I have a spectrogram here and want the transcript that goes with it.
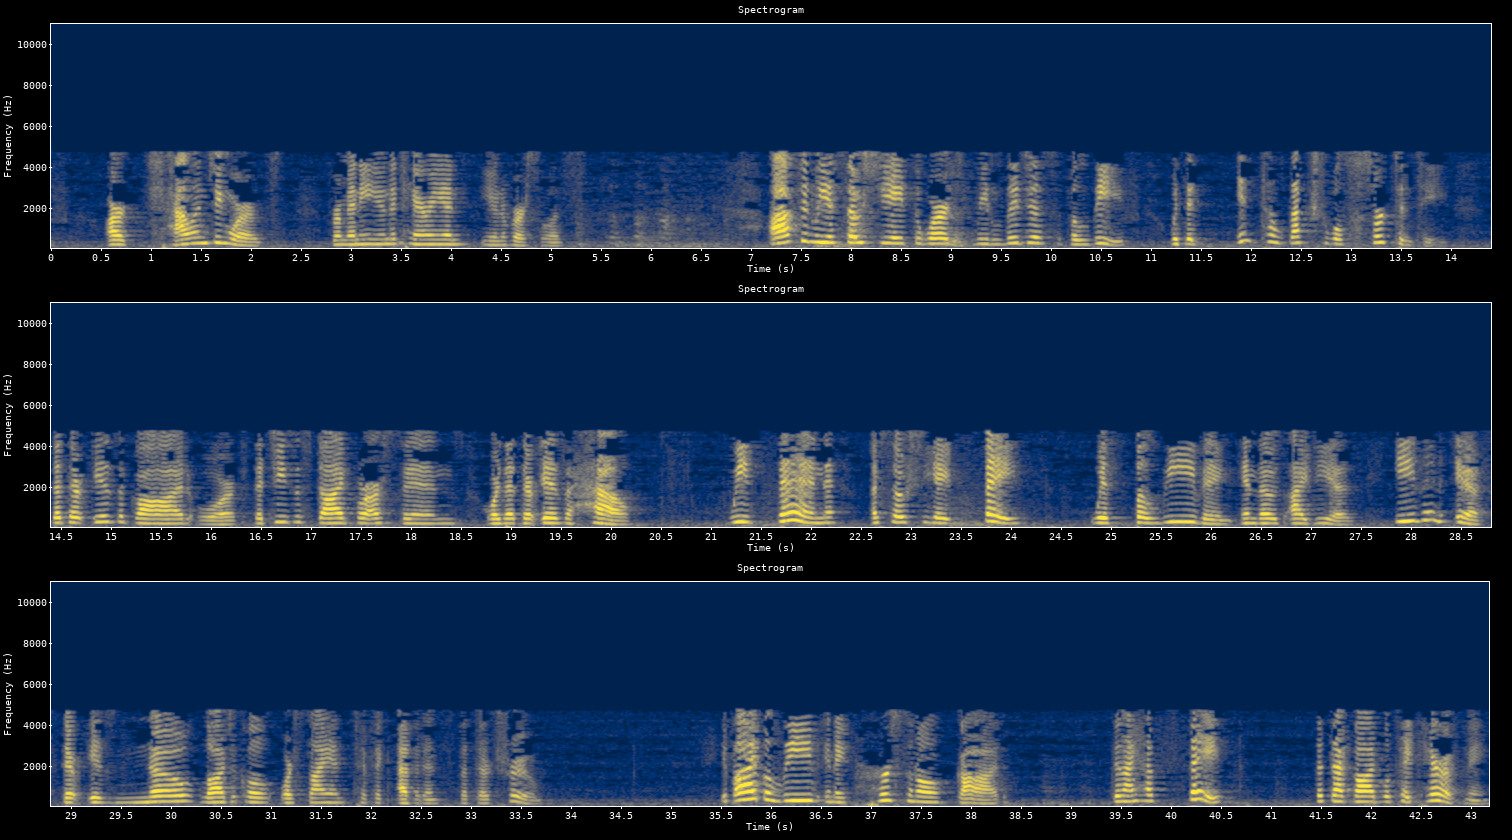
are challenging words for many Unitarian Universalists. Often we associate the words religious belief with an intellectual certainty that there is a God or that Jesus died for our sins or that there is a hell. We then associate faith with believing in those ideas, even if there is no logical or scientific evidence that they're true. If I believe in a personal God, then I have faith that that God will take care of me.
